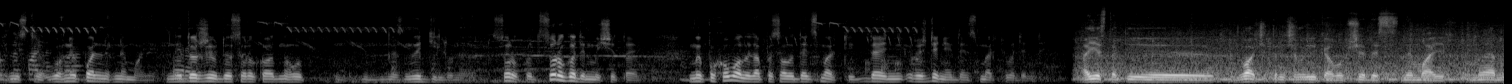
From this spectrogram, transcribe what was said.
огністріл, вогнепальних немає. Не дожив до 41 не знаю, неділю, навіть. 40, 41 ми вважаємо. Ми поховали, записали день смерті, день рождення і день смерті в один день. А є такі е, два чи три чоловіка, взагалі десь немає їх. Наверно,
